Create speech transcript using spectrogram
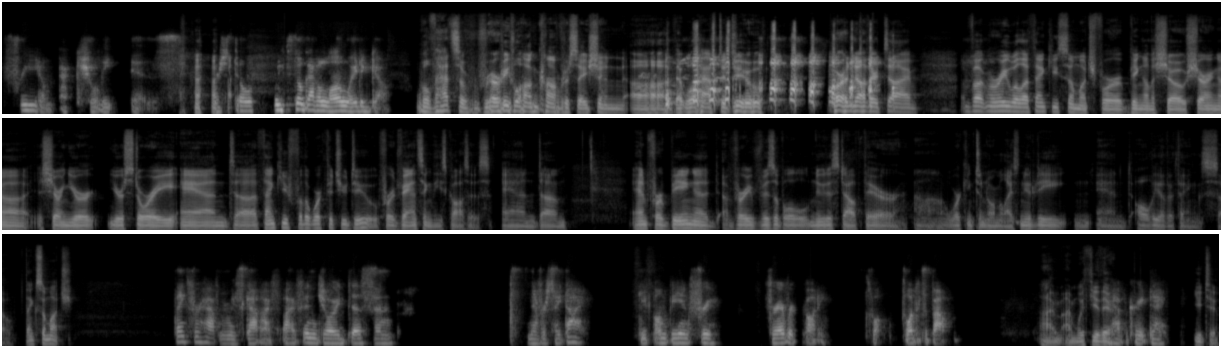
freedom actually is. We're still we've still got a long way to go. Well, that's a very long conversation uh, that we'll have to do for another time. But Marie Willa, thank you so much for being on the show, sharing uh, sharing your your story, and uh, thank you for the work that you do for advancing these causes, and um, and for being a, a very visible nudist out there, uh, working to normalize nudity and, and all the other things. So, thanks so much. Thanks for having me, Scott. I've I've enjoyed this, and never say die. Keep on being free for everybody. That's what that's what it's about. I'm I'm with you there. Have a great day. You too.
